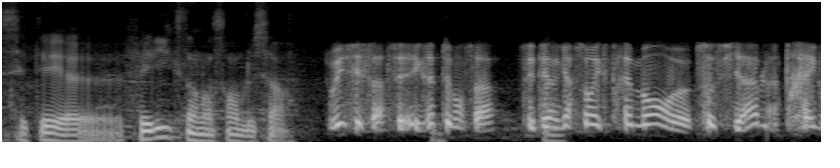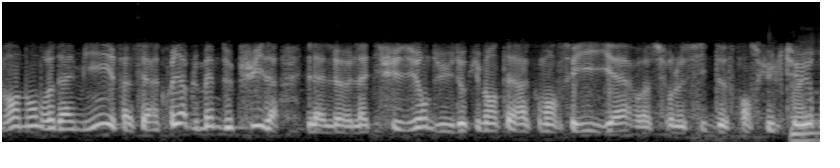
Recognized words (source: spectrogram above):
C'était Félix dans l'ensemble, ça. C'est exactement ça. C'était un garçon extrêmement euh, sociable, un très grand nombre d'amis. Enfin, c'est incroyable, même depuis la, la, la, diffusion du documentaire a commencé hier euh, sur le site de France Culture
